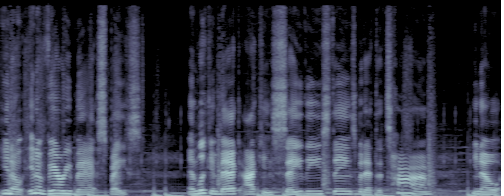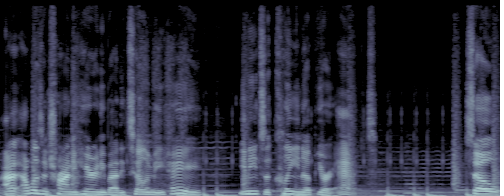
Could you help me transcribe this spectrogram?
you know, in a very bad space. And looking back, I can say these things, but at the time, you know, I, I wasn't trying to hear anybody telling me, hey, you need to clean up your act. So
